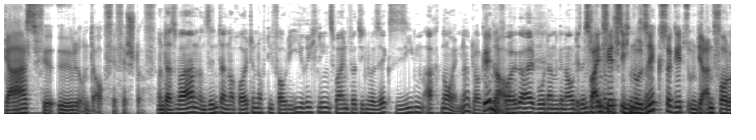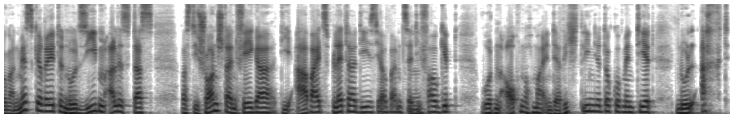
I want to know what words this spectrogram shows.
Gas, für Öl und auch für Feststoff. Und das waren und sind dann auch heute noch die VDI-Richtlinien 4206, 789, ne? glaube ich, in der Genau. Folge halt, wo dann genau drin steht und beschrieben ist, ne? 4206, da geht es um die Anforderungen an Messgeräte, 07, alles das, was die Schornsteinfeger, die Arbeitsblätter, die es ja beim ZTV gibt, wurden auch nochmal in der Richtlinie dokumentiert. 08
